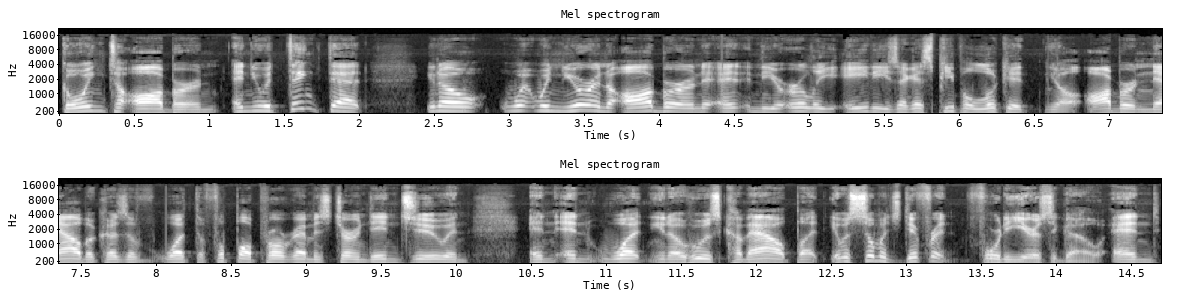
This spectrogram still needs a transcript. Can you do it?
going to Auburn, and you would think that. You know, when, when you're in Auburn in the early '80s, I guess people look at you know Auburn now because of what the football program has turned into and and and what you know who has come out. But it was so much different 40 years ago, and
